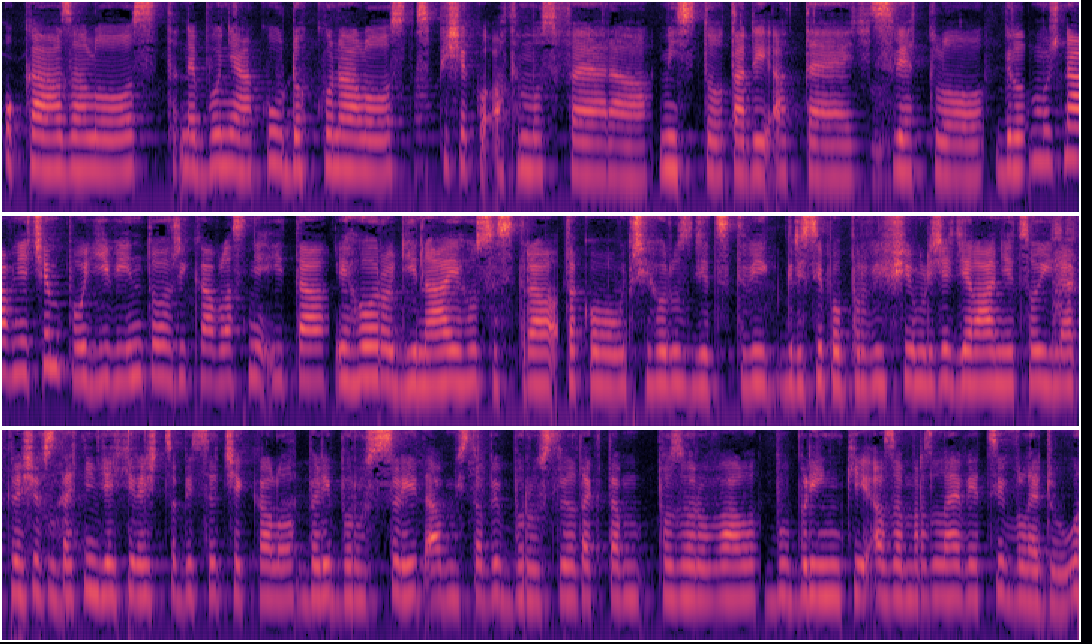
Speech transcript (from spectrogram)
okázalost nebo nějakou dokonalost, spíš jako atmosféra, místo tady a teď, světlo. Byl možná v něčem podivín, to říká vlastně i ta jeho rodina, jeho sestra, takovou příhodu z dětství, kdy si poprvé všimli, že dělá něco jinak než ostatní děti, než co by se čekalo. Byli bruslit a místo, aby bruslil, tak tam pozoroval bublínky a zamrzlé věci v ledu.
